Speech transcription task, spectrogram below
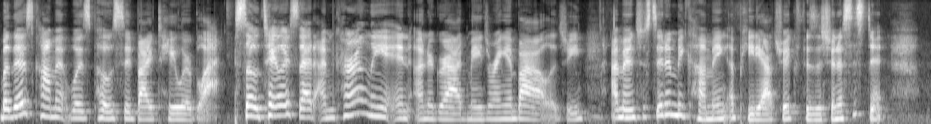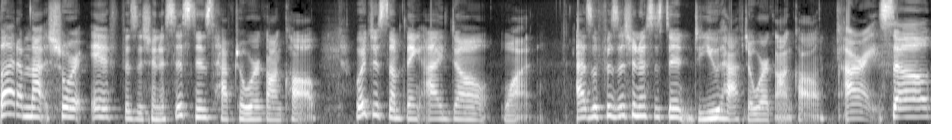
But this comment was posted by Taylor Black. So Taylor said, I'm currently in undergrad majoring in biology. I'm interested in becoming a pediatric physician assistant but I'm not sure if physician assistants have to work on call, which is something I don't want. As a physician assistant, do you have to work on call? All right, so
